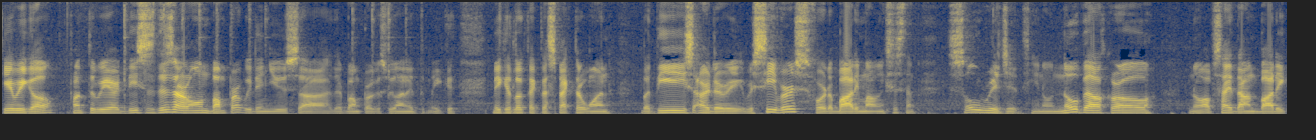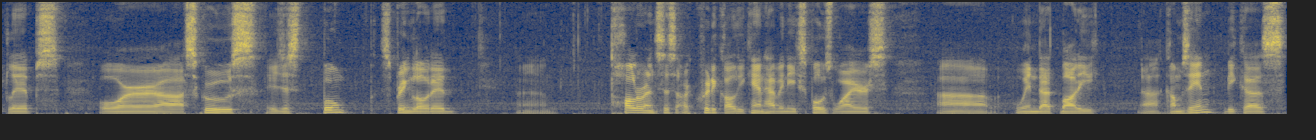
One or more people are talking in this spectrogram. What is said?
here we go, front to rear. This is this is our own bumper. We didn't use uh, their bumper because we wanted to make it make it look like the Spectre one. But these are the re receivers for the body mounting system. So rigid, you know, no Velcro, no upside down body clips or uh, screws. It just boom, spring loaded. Um, tolerances are critical. You can't have any exposed wires uh, when that body uh, comes in because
